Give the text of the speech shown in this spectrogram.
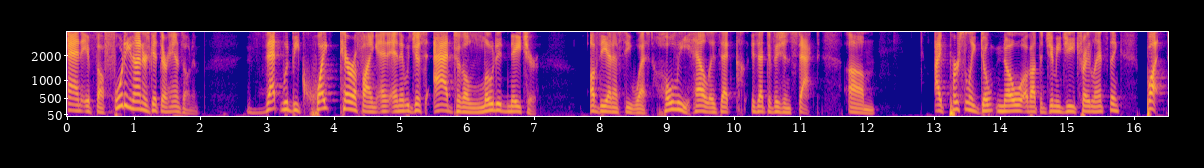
And if the 49ers get their hands on him, that would be quite terrifying and, and it would just add to the loaded nature of the NFC West. Holy hell, is that is that division stacked? Um, I personally don't know about the Jimmy G Trey Lance thing, but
